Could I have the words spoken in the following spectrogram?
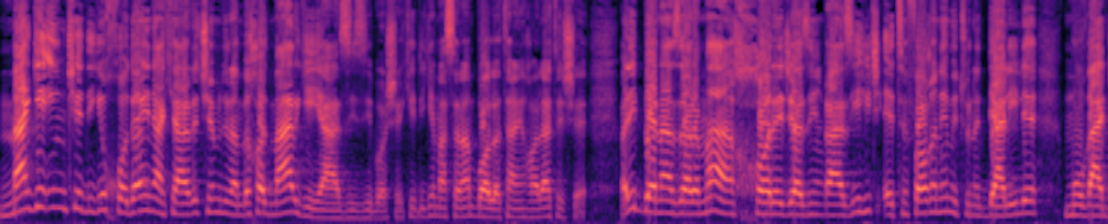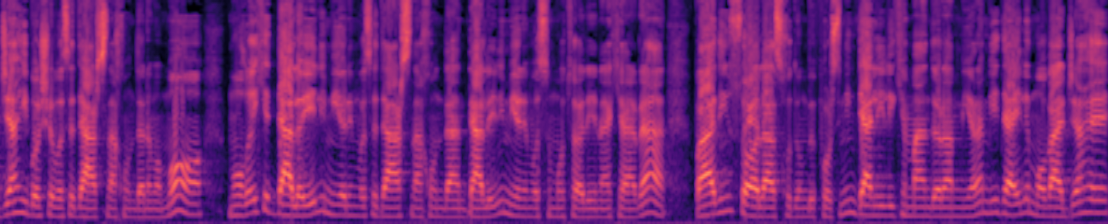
مگه اینکه دیگه خدایی نکرده چه می‌دونم بخواد مرگ یه عزیزی باشه که دیگه مثلا بالاترین حالتشه. ولی به نظر من خارج از این قضیه هیچ اتفاق نمی‌تونه دلیل موجهی باشه واسه درس نخوندن ما. ما موقعی که دلایلی میاریم واسه درس نخوندن دلیلی میاریم واسه مطالعه نکردن باید این سوال از خودمون بپرسیم. این دلیلی که من دارم میارم یه دلیل موجهه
